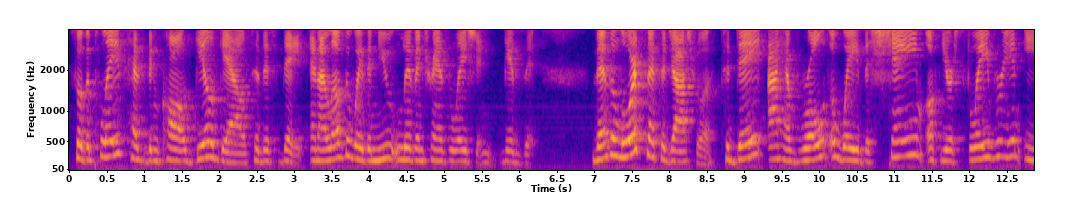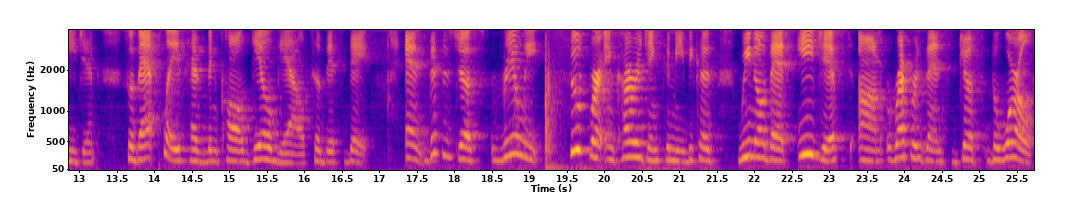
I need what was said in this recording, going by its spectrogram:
So the place has been called Gilgal to this day. And I love the way the New Living Translation gives it. Then the Lord said to Joshua, Today I have rolled away the shame of your slavery in Egypt. So that place has been called Gilgal to this day. And this is just really super encouraging to me because we know that Egypt um, represents just the world.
